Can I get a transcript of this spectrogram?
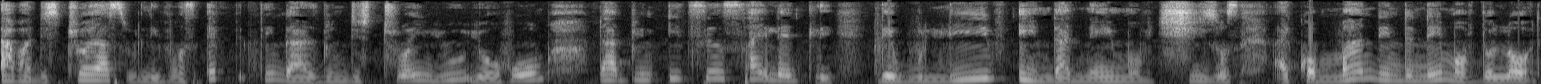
our destroyers will leave us. Everything that has been destroying you, your home, that has been eating silently, they will leave in the name of Jesus. I command in the name of the Lord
